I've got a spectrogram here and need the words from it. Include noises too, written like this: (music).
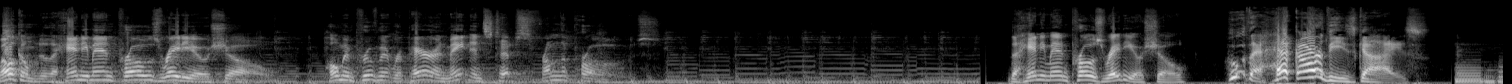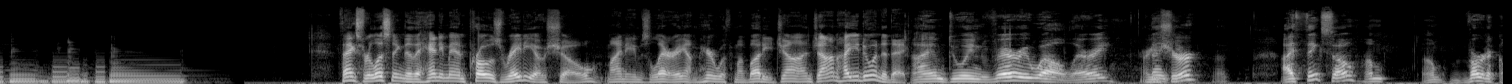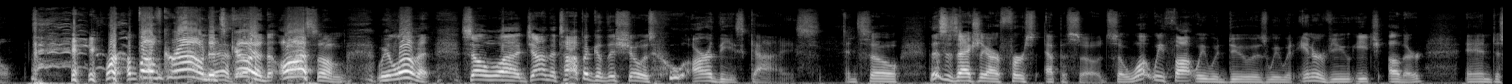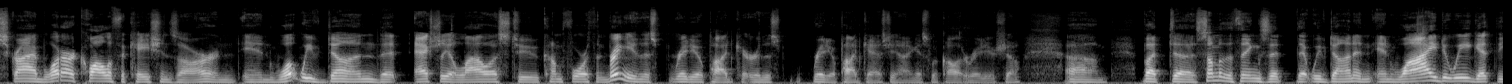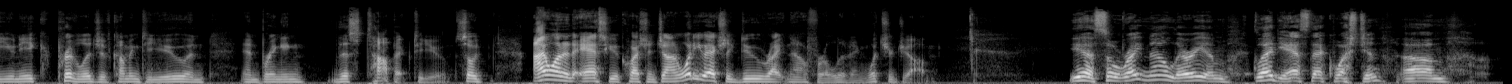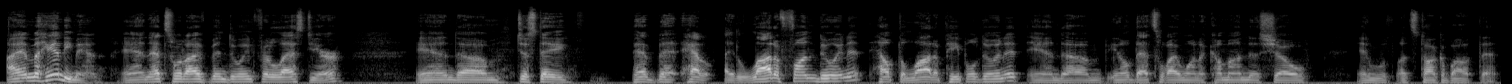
Welcome to the Handyman Pros Radio Show. Home improvement repair and maintenance tips from the pros. The Handyman Pros Radio Show. Who the heck are these guys? Thanks for listening to the Handyman Pros Radio Show. My name's Larry. I'm here with my buddy John. John, how you doing today? I am doing very well, Larry. Are you sure? I think so. I'm I'm vertical. (laughs) We're above ground. It's good. Awesome. We love it. So, uh, John, the topic of this show is who are these guys? And so, this is actually our first episode. So, what we thought we would do is we would interview each other and describe what our qualifications are and, and what we've done that actually allow us to come forth and bring you this radio podcast or this radio podcast. Yeah, I guess we'll call it a radio show. Um, but uh, some of the things that, that we've done and, and why do we get the unique privilege of coming to you and, and bringing this topic to you. So I wanted to ask you a question. John, what do you actually do right now for a living? What's your job? Yeah. So right now, Larry, I'm glad you asked that question. Um, I am a handyman, and that's what I've been doing for the last year, and um, just a have been, had a lot of fun doing it. Helped a lot of people doing it, and um, you know that's why I want to come on this show, and let's talk about that.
